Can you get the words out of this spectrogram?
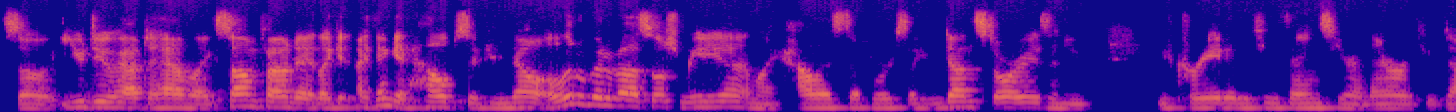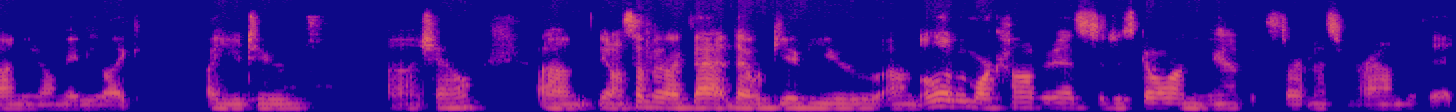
So you do have to have like some foundation. Like I think it helps if you know a little bit about social media and like how that stuff works. Like you've done stories and you've you've created a few things here and there, if you've done you know maybe like a YouTube uh, channel, um, you know something like that that would give you um, a little bit more confidence to just go on the app and start messing around with it.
